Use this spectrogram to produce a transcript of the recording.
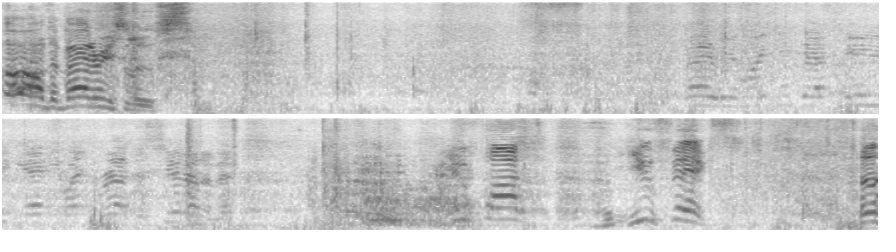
Oh, the battery's loose. Hey, we might need that paint again. You went and grabbed the shit out of it. You fucked. You fix. What's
